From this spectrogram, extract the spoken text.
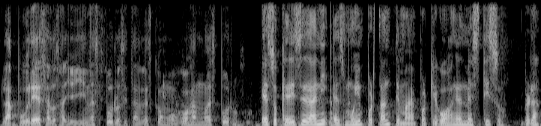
La pureza, los Saiyajines puros. Y tal vez como Gohan no es puro. Eso que dice Dani es muy importante, mae, porque Gohan es mestizo, ¿verdad?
